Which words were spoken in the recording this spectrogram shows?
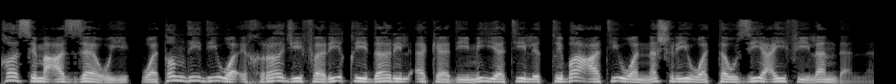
قاسم عزاوي، وتنضيد وإخراج فريق دار الأكاديمية للطباعة والنشر والتوزيع في لندن.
